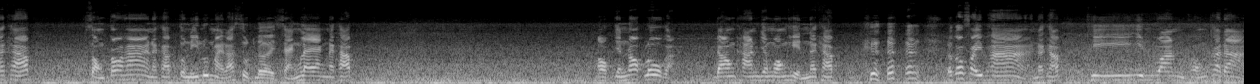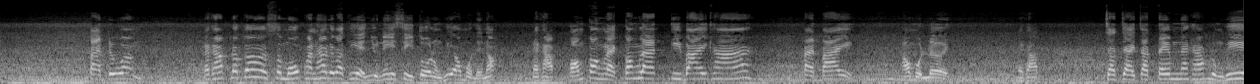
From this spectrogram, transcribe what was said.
นะครับ295นะครับ ตัวนี้รุ่นใหม่ล่าสุดเลย แสงแรงนะครับ ออกยันนอกโลกอะ่ะ ดาวคารยังมองเห็นนะครับ แล้วก็ไฟพานะครับ T in 1ของกระดาษ8ดวงนะครับ แล้วก็สโมกพันห้าเลยว่าที่เห็นอยู่นี่ 4 ตัวหลวงพี่เอาหมดเลยเนาะ นะครับ พร้อมกล้องแหลกกล้องแหลกกี่ใบคะ8ใบเอาหมดเลยนะครับ จัดใหญ่จัดเต็มนะครับหลวงพี่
